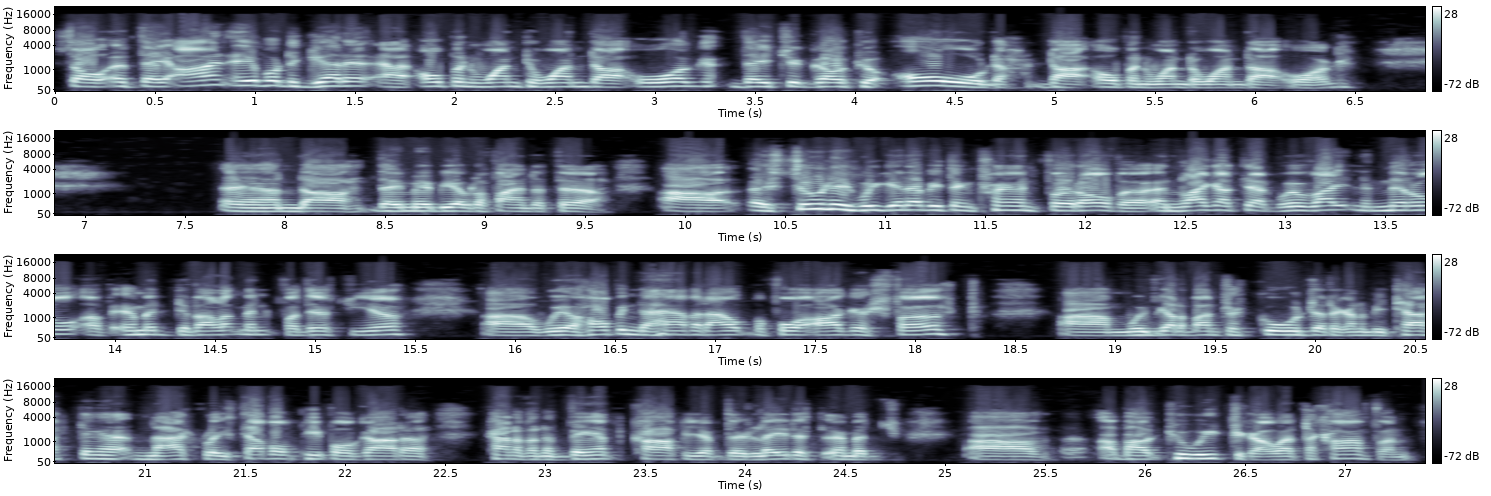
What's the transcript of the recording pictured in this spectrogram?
So if they aren't able to get it at open1to1.org, they should go to old.open1to1.org. And uh, they may be able to find it there. Uh, as soon as we get everything transferred over, and like I said, we're right in the middle of image development for this year. Uh, we're hoping to have it out before August 1st. Um, we've got a bunch of schools that are going to be testing it, and actually, several people got a kind of an advanced copy of their latest image uh, about two weeks ago at the conference.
